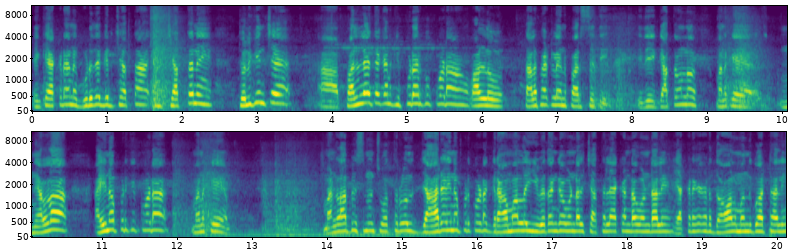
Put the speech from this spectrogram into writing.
ఇంకా ఎక్కడైనా గుడి దగ్గర చెత్త ఈ చెత్తని తొలగించే ఆ, పనులైతే కనుక ఇప్పటివరకు కూడా వాళ్ళు తలపెట్టలేని పరిస్థితి. ఇది గతంలో మనకి నెల అయినప్పటికీ కూడా మనకి మండలాఫీస్ నుంచి ఉత్తర్వులు జారీ అయినప్పుడు కూడా గ్రామాల్లో ఈ విధంగా ఉండాలి చెత్త లేకుండా ఉండాలి ఎక్కడికక్కడ దోమల మందు కొట్టాలి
